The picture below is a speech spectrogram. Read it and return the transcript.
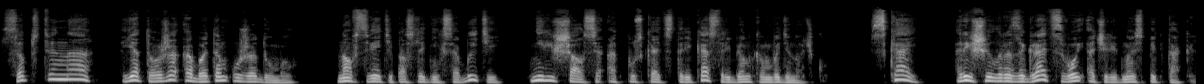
Собственно, я тоже об этом уже думал, но в свете последних событий не решался отпускать старика с ребенком в одиночку. Скай решил разыграть свой очередной спектакль.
